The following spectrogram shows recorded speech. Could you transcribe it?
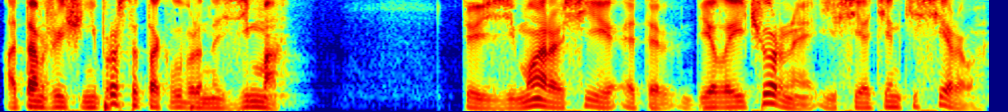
а там же еще не просто так выбрана зима. То есть зима России — это белое и черное, и все оттенки серого.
